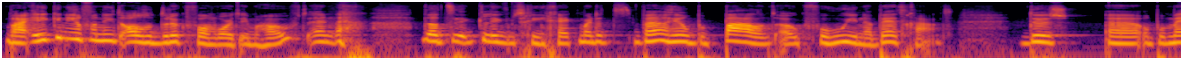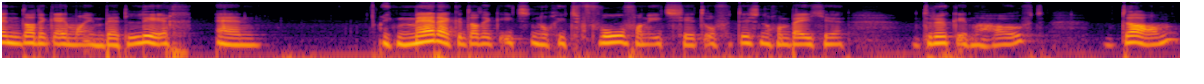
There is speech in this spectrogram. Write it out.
waar ik in ieder geval niet al te druk van word in mijn hoofd. En dat klinkt misschien gek, maar dat is wel heel bepalend ook voor hoe je naar bed gaat. Dus op het moment dat ik eenmaal in bed lig en ik merk dat ik iets, nog iets vol van iets zit, of het is nog een beetje druk in mijn hoofd, dan,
